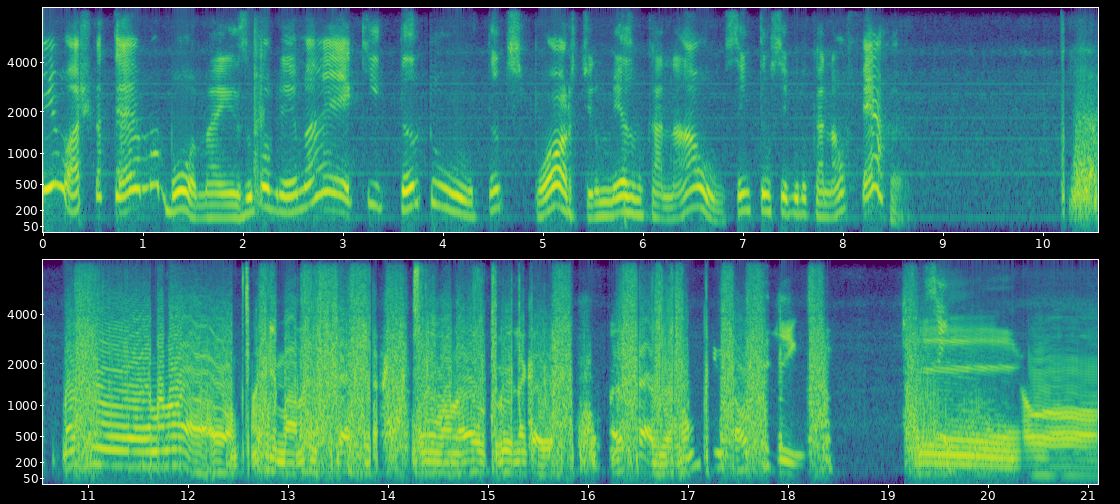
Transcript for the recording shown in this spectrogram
eu acho que até é uma boa, mas o problema é que tanto, tanto esporte no mesmo canal, sem ter um segundo canal, ferra. Mas o Emanuel, oh, Emanuel, o Emanuel, eu tô na cabeça. Mas César, vamos pensar o seguinte, que oh,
